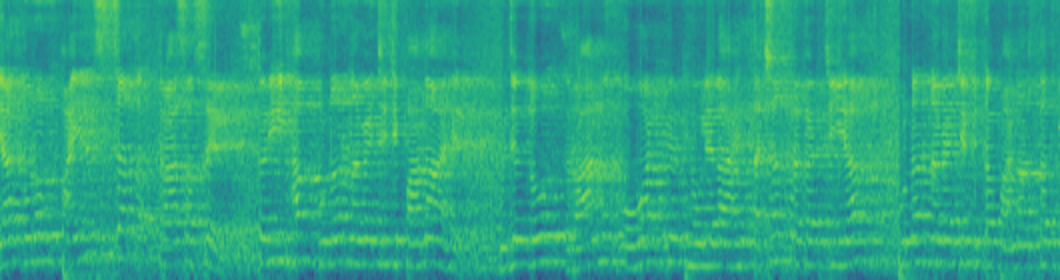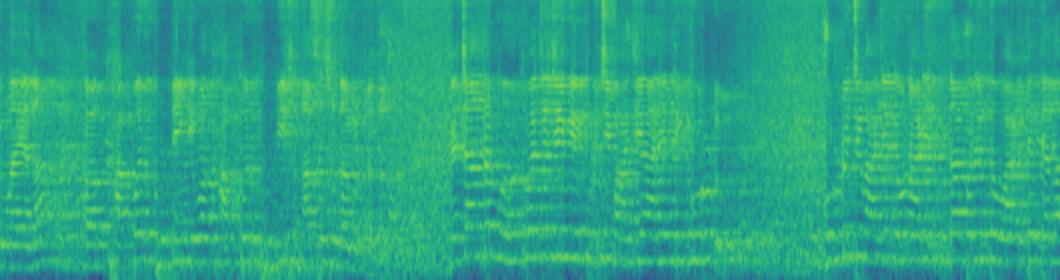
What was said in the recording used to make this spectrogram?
याचबरोबर पाईल्सचा त्रास असेल तरी हा पुनर्नव्याची जी पानं आहेत म्हणजे जो रान ओवाट ठेवलेला आहे तशाच प्रकारची या पुनर्नव्याची सुद्धा पानं असतात किंवा याला खापर खापरफुटी किंवा खापरफुटी असं सुद्धा म्हटलं जातं. त्याच्यानंतर महत्वाची जी पुढची भाजी आहे ती कुरडू. कुरडूची भाजी दोन अडीच फुटापर्यंत वाढते त्याला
